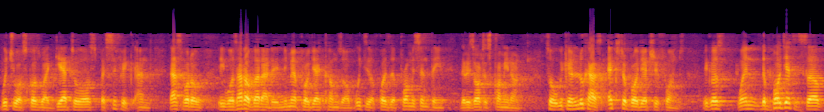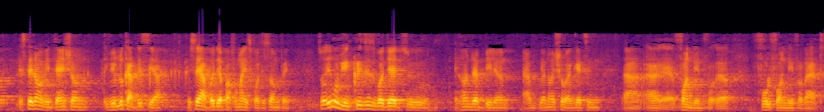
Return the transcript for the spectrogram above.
which was, of course, were geared towards specific. And that's what of, it was out of that that the NIME project comes up, which is, of course, the promising thing. The result is coming on. So we can look at extra budgetary funds. Because when the budget itself, the statement of intention, if you look at this year, we say our budget performance is 40 something. So even if we increase this budget to 100 billion, we're not sure we're getting uh, uh, funding for uh, full funding for that.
